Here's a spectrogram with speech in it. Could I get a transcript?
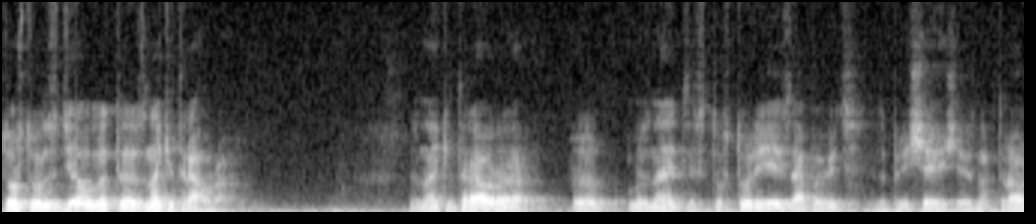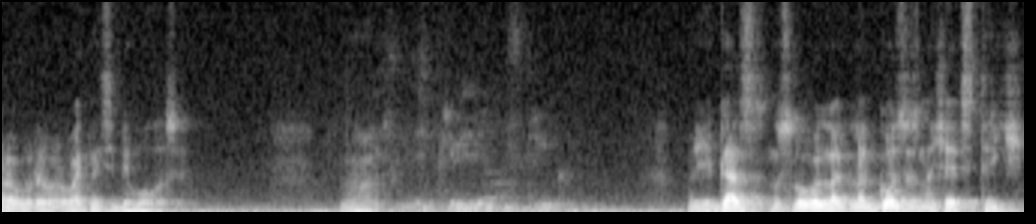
то, что он сделал, это знаки траура. Знаки траура, э, вы знаете, что в Торе есть заповедь, запрещающая знак траура вырывать на себе волосы. Вот. Газ, но слово лагоз означает стричь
